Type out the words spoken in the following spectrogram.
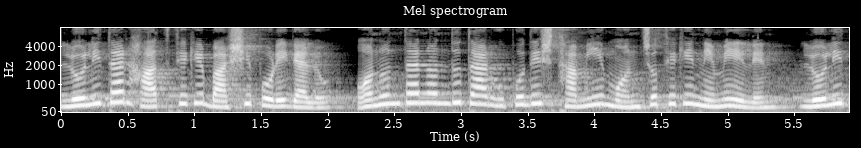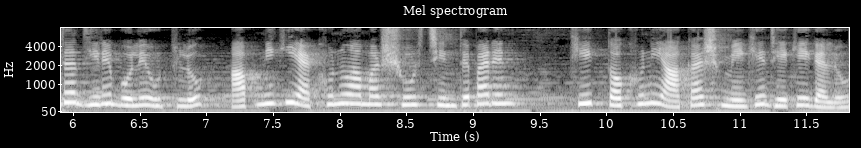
ললিতার হাত থেকে বাঁশি পড়ে গেল। অনন্তানন্দ তার উপদেশ থামিয়ে মঞ্চ থেকে নেমে এলেন। ললিতা ধীরে বলে উঠল, আপনি কি এখনও আমার সুর চিনতে পারেন? ঠিক তখনই আকাশ মেঘে ঢেকে গেল।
